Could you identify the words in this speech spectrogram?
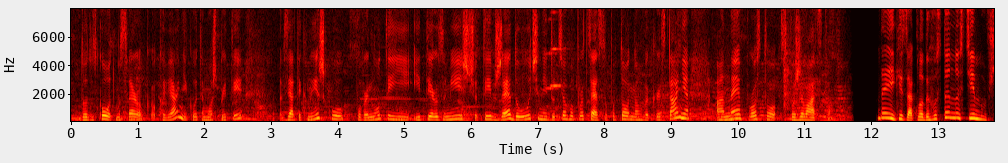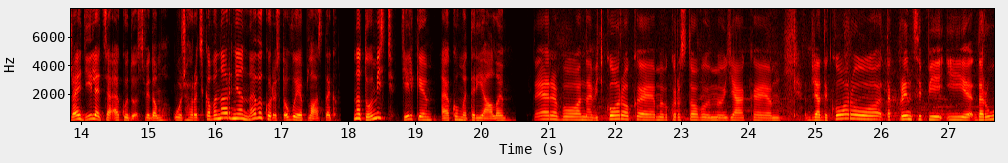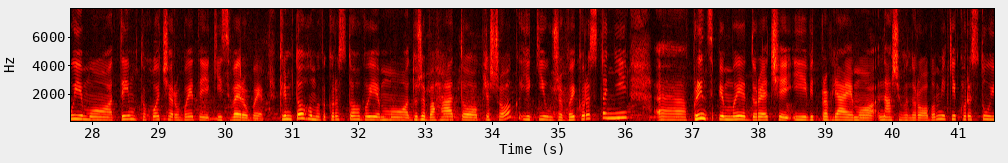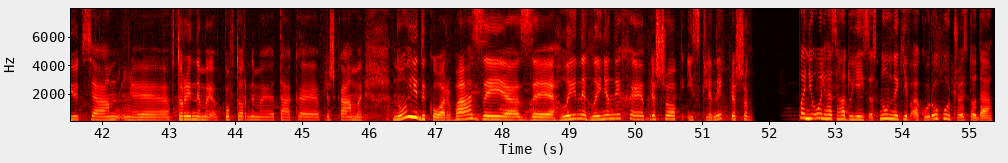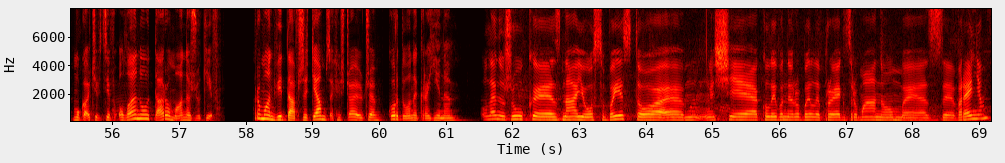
додаткову атмосферу кав'ярні, коли ти можеш прийти, взяти книжку, повернути її, і ти розумієш, що ти вже долучений до цього процесу повторного використання, а не просто споживацтва. Деякі заклади гостинності вже діляться екодосвідом. Ужгородська винарня не використовує пластик, натомість тільки екоматеріали. Дерево, навіть корок е, ми використовуємо як е, для декору, так в принципі і даруємо тим, хто хоче робити якісь вироби. Крім того, ми використовуємо дуже багато пляшок, які вже використані. Е, В принципі, ми, до речі, і відправляємо нашим виноробам, які користуються вторинними повторними так пляшками. Ну і декор, вази з глини, глиняних е, пляшок і скляних пляшок. Пані Ольга згадує й засновників екоруху «Чисто де» мукачівців Олену та Романа Жуків. Роман віддав життя, захищаючи кордони країни. Олену Жук е, знаю особисто е, ще коли вони робили проєкт з Романом е, з варенням.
